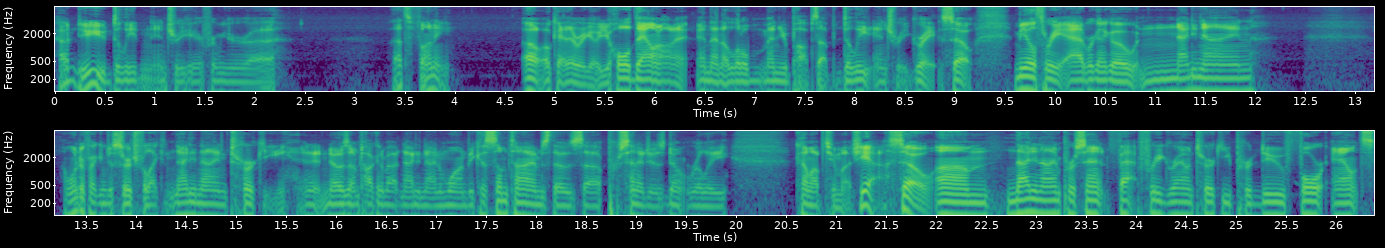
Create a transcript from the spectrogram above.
How do you delete an entry here from your uh That's funny. Oh, okay, there we go. You hold down on it and then a little menu pops up. Delete entry. Great. So, meal 3 add we're going to go 99 I wonder if I can just search for like 99 turkey and it knows I'm talking about 99.1 because sometimes those uh, percentages don't really come up too much. Yeah, so um, 99% fat free ground turkey Perdue, 4 ounce.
